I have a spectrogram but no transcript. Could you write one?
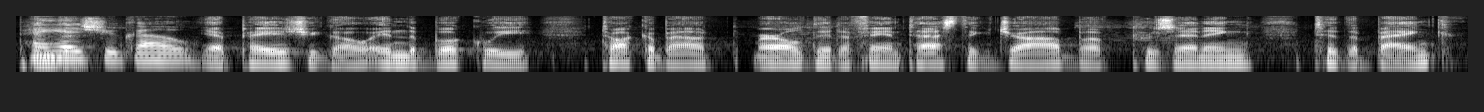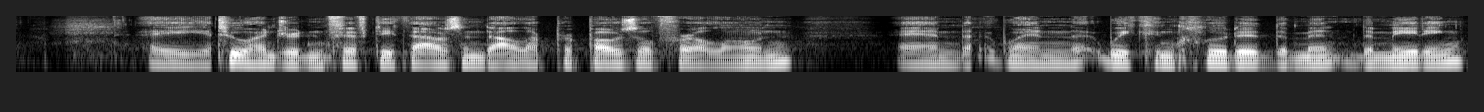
Pay the- as you go. Yeah, pay as you go. In the book, we talk about Merrill did a fantastic job of presenting to the bank a $250,000 proposal for a loan. And when we concluded the, the meeting,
